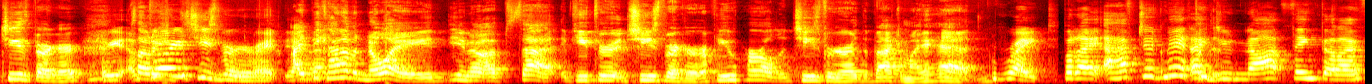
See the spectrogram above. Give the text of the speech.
cheeseburger. Okay, I'm I throwing mean, a cheeseburger, right? Yeah, I'd be kind of annoyed, you know, upset if you threw a cheeseburger, if you hurled a cheeseburger at the back of my head. right. But I, I have to admit, I do not think that I.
